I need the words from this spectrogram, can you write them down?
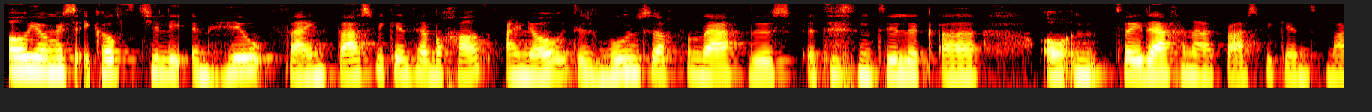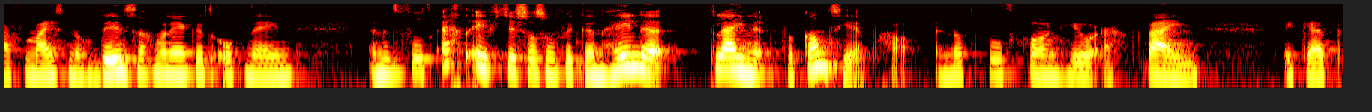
Oh jongens, ik hoop dat jullie een heel fijn paasweekend hebben gehad. I know, het is woensdag vandaag, dus het is natuurlijk uh, al een, twee dagen na het paasweekend. Maar voor mij is het nog dinsdag wanneer ik het opneem. En het voelt echt eventjes alsof ik een hele kleine vakantie heb gehad. En dat voelt gewoon heel erg fijn. Ik heb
